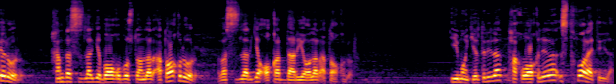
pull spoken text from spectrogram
berur hamda sizlarga bog'i bo'stonlar ato qilur va sizlarga oqar daryolar ato qilur. Iymon keltiringlar, taqvo qilinglar, istig'for aytinglar.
